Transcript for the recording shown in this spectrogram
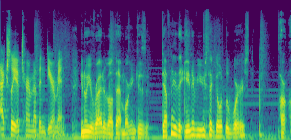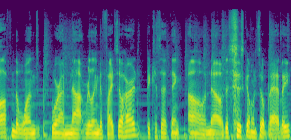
actually a term of endearment. You know, you're right about that, Morgan, because definitely the interviews that go the worst are often the ones where I'm not willing to fight so hard because I think, oh no, this is going so badly.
